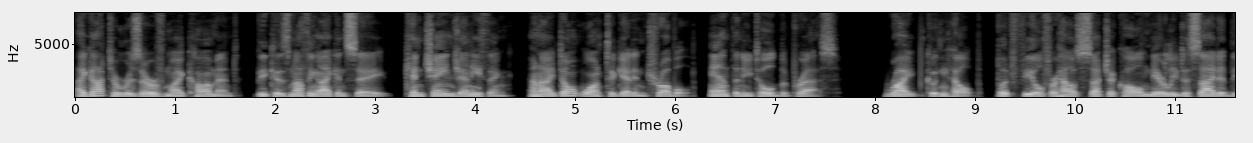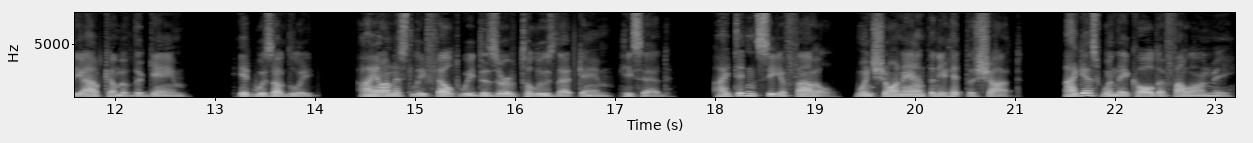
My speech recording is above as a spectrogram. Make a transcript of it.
I got to reserve my comment because nothing I can say can change anything and I don't want to get in trouble, Anthony told the press. Wright couldn't help but feel for how such a call nearly decided the outcome of the game. It was ugly I honestly felt we deserved to lose that game, he said. I didn't see a foul when Sean Anthony hit the shot. I guess when they called a foul on me,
